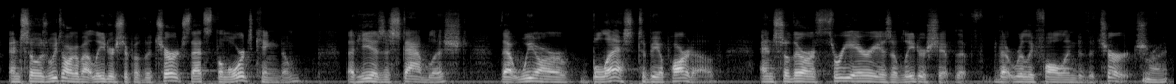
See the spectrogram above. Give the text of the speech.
And so, as we talk about leadership of the church, that's the Lord's kingdom that He has established that we are blessed to be a part of. And so, there are three areas of leadership that that really fall into the church. Right.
